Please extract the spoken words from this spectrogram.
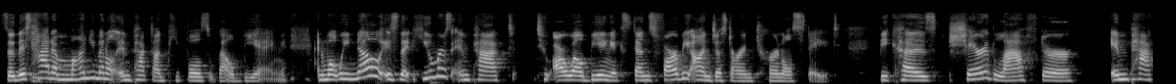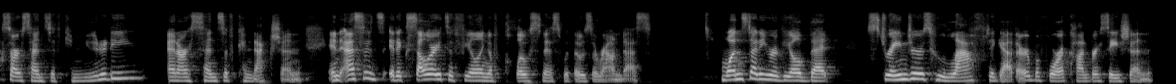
So this had a mm-hmm. monumental impact on people's well-being. And what we know is that humor's impact to our well-being extends far beyond just our internal state because shared laughter impacts our sense of community and our sense of connection. In essence, it accelerates a feeling of closeness with those around us. One study revealed that strangers who laugh together before a conversation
